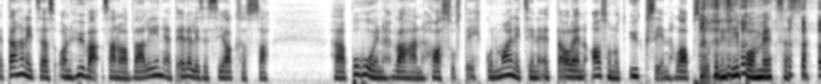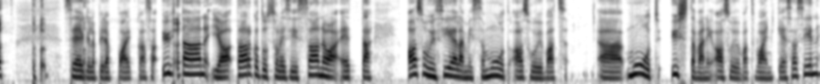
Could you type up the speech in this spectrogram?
Ja tähän itse asiassa on hyvä sanoa väliin, että edellisessä jaksossa puhuin vähän hassusti, kun mainitsin, että olen asunut yksin lapsuuteni Sipon metsässä. Se ei kyllä pidä paikkaansa yhtään. Ja tarkoitus oli siis sanoa, että asuin siellä, missä muut asuivat ää, muut ystäväni asuivat vain kesäsin.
